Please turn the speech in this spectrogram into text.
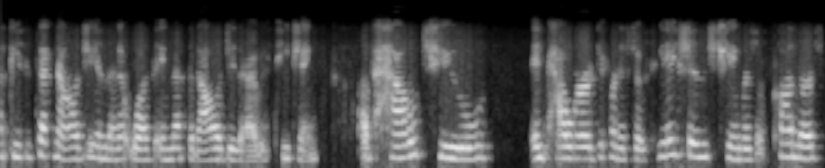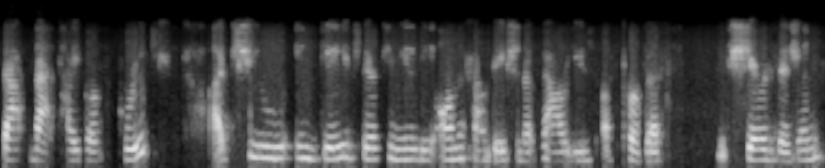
a piece of technology and then it was a methodology that I was teaching of how to empower different associations, chambers of commerce, that that type of groups uh, to engage their community on the foundation of values, of purpose, shared vision,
